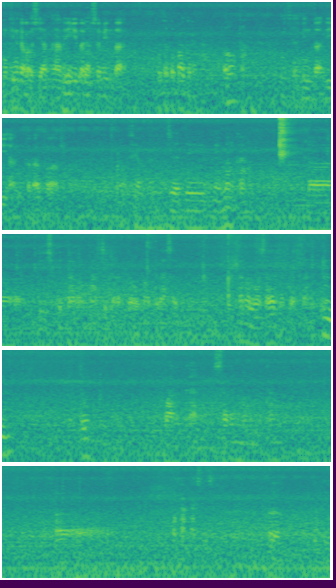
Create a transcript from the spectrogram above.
Mungkin kalau siang hari kita bisa minta Kuta tuh pagar oh pak bisa minta diantar atau apa. oh, siap jadi memang kan eh, di sekitar masjid atau madrasah itu karena kalau nggak salah madrasah itu hmm. itu warga sering menemukan eh, pekakas di sana Eh, dari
